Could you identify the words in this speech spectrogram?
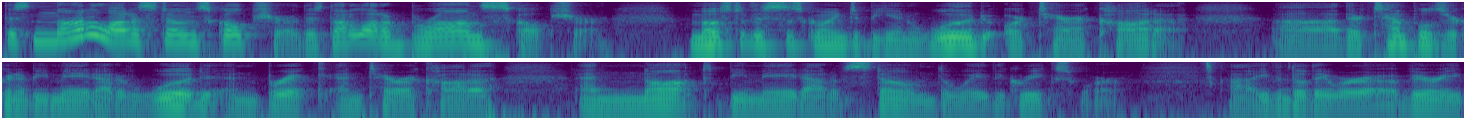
there's not a lot of stone sculpture. There's not a lot of bronze sculpture. Most of this is going to be in wood or terracotta. Uh, their temples are going to be made out of wood and brick and terracotta and not be made out of stone the way the Greeks were. Uh, even though they were a very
